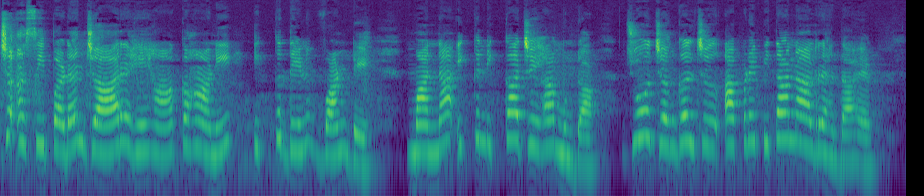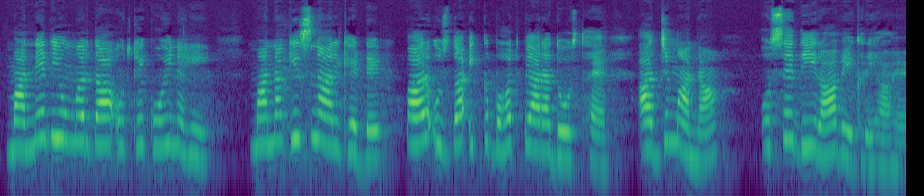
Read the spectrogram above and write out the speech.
ਅੱਜ ਅਸੀਂ ਪੜ੍ਹਨ ਜਾ ਰਹੇ ਹਾਂ ਕਹਾਣੀ ਇੱਕ ਦਿਨ ਵਨ ਡੇ। ਮਾਨਾ ਇੱਕ ਨਿੱਕਾ ਜਿਹਾ ਮੁੰਡਾ ਜੋ ਜੰਗਲ 'ਚ ਆਪਣੇ ਪਿਤਾ ਨਾਲ ਰਹਿੰਦਾ ਹੈ। ਮਾਨੇ ਦੀ ਉਮਰ ਦਾ ਉੱਥੇ ਕੋਈ ਨਹੀਂ। ਮਾਨਾ ਕਿਸ ਨਾਲ ਖੇਡੇ, ਪਰ ਉਸਦਾ ਇੱਕ ਬਹੁਤ ਪਿਆਰਾ ਦੋਸਤ ਹੈ। ਅੱਜ ਮਾਨਾ ਉਸੇ ਦੀ ਰਾਹ ਵੇਖ ਰਿਹਾ ਹੈ।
